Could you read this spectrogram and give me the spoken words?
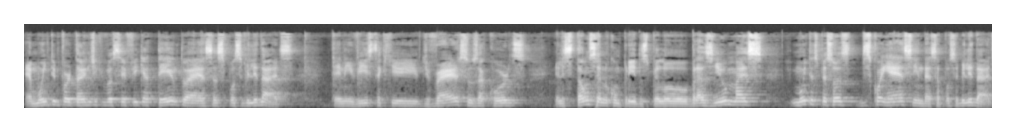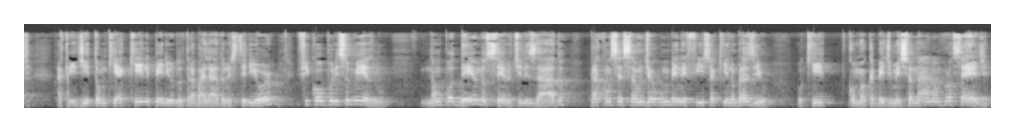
é muito importante que você fique atento a essas possibilidades, tendo em vista que diversos acordos eles estão sendo cumpridos pelo Brasil, mas muitas pessoas desconhecem dessa possibilidade. Acreditam que aquele período trabalhado no exterior ficou por isso mesmo, não podendo ser utilizado para concessão de algum benefício aqui no Brasil, o que como eu acabei de mencionar, não procede,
